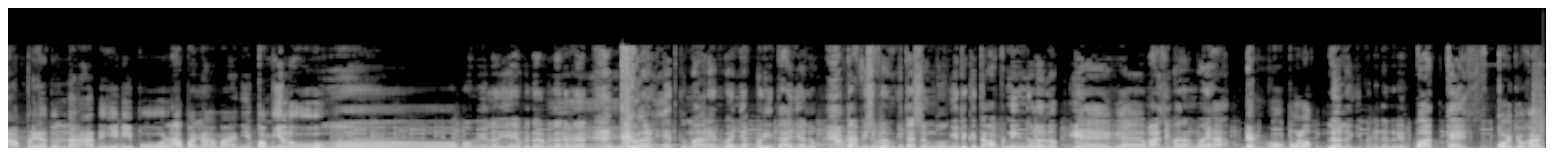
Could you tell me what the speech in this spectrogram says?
April tuh ntar ada ini Pur, apa namanya? Pemilu. Oh, pemilu iya benar benar benar. Gua lihat kemarin banyak beritanya loh. Tapi sebelum kita sunggung itu kita opening dulu loh. Ya ga? masih bareng gue Hap. Dan gue buluk Lo lagi pada dengerin podcast. pojokan.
